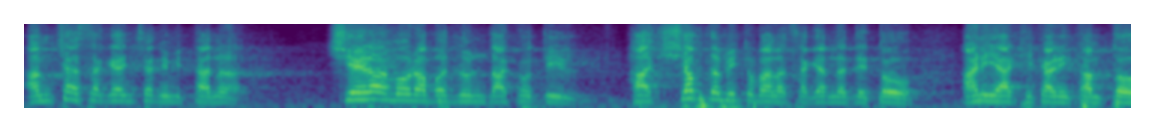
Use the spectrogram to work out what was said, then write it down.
आमच्या सगळ्यांच्या निमित्तानं चेहरा मोरा बदलून दाखवतील. हा शब्द मी तुम्हाला सगळ्यांना देतो. आणि या ठिकाणी थांबतो.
